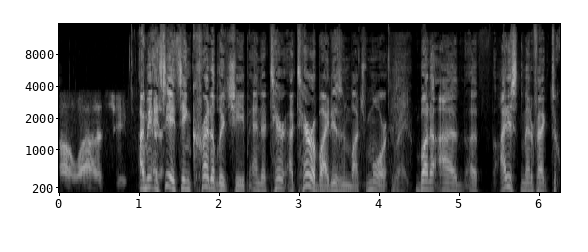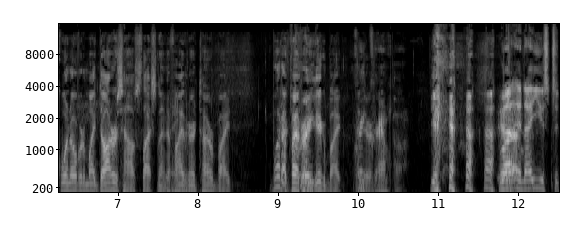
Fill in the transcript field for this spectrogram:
Oh wow, that's cheap. I mean, it's it's incredibly cheap, and a, ter- a terabyte isn't much more. Right. But uh, uh, I just, matter of fact, took one over to my daughter's house last night, a 500 terabyte. What a 500 great, gigabyte. And great they're- grandpa. Well, and I used to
